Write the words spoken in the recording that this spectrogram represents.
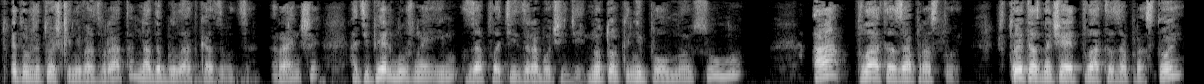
то это уже точка невозврата, надо было отказываться раньше, а теперь нужно им заплатить за рабочий день. Но только не полную сумму, а плата за простой. Что это означает плата за простой?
